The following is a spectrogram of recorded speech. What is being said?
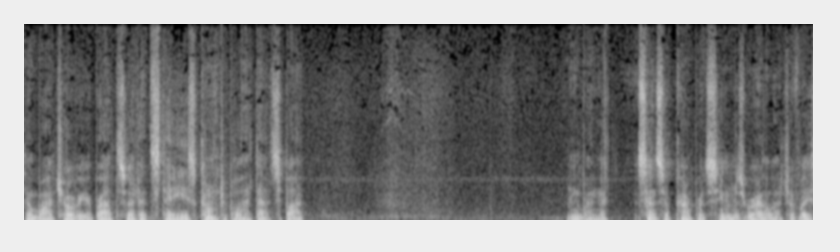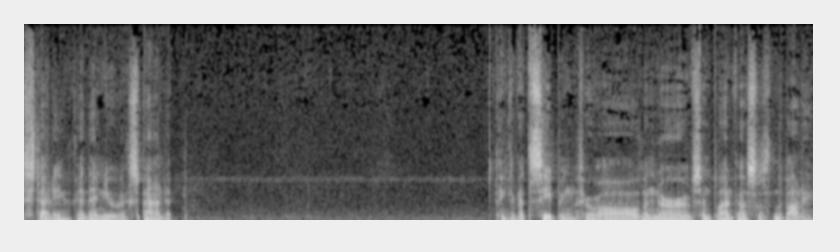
And watch over your breath so that it stays comfortable at that spot. And when the sense of comfort seems relatively steady, okay, then you expand it. Think of it seeping through all the nerves and blood vessels in the body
